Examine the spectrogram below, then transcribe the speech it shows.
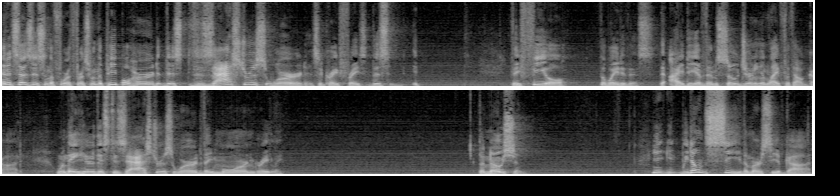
And it says this in the fourth verse when the people heard this disastrous word, it's a great phrase. This, it, they feel the weight of this, the idea of them sojourning in life without God. When they hear this disastrous word, they mourn greatly. The notion. You, you, we don't see the mercy of God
